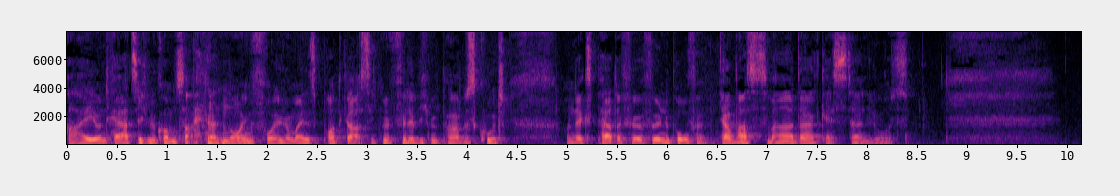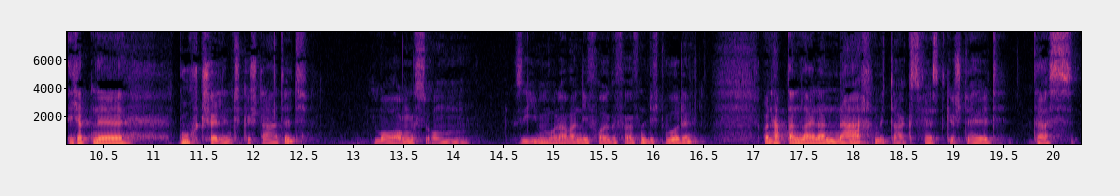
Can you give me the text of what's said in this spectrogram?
Hi und herzlich willkommen zu einer neuen Folge meines Podcasts. Ich bin Philipp, ich bin Purpose Coach und Experte für erfüllende Berufe. Ja, was war da gestern los? Ich habe eine Buch-Challenge gestartet, morgens um sieben oder wann die Folge veröffentlicht wurde, und habe dann leider nachmittags festgestellt, dass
